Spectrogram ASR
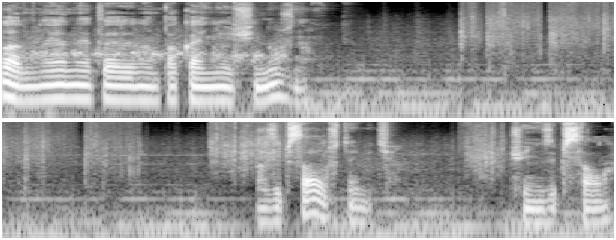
Ладно, наверное, это нам пока не очень нужно. А записала что-нибудь? Что не записала?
